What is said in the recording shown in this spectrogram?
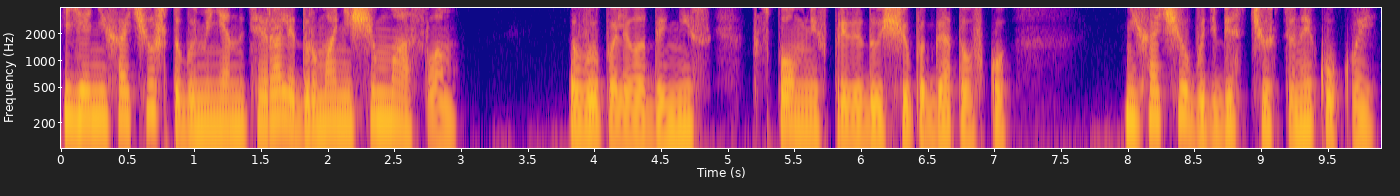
«Я не хочу, чтобы меня натирали дурманящим маслом», — выпалила Денис, вспомнив предыдущую подготовку. «Не хочу быть бесчувственной куклой».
